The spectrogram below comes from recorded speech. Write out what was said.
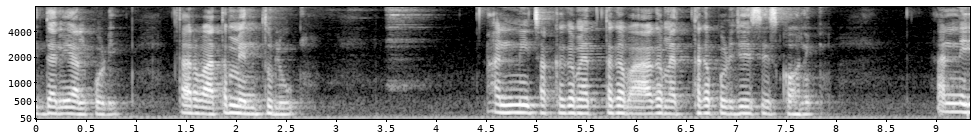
ఈ ధనియాల పొడి తర్వాత మెంతులు. అన్నీ చక్కగా మెత్తగా బాగా మెత్తగా పొడి చేసేసుకొని. అన్నీ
